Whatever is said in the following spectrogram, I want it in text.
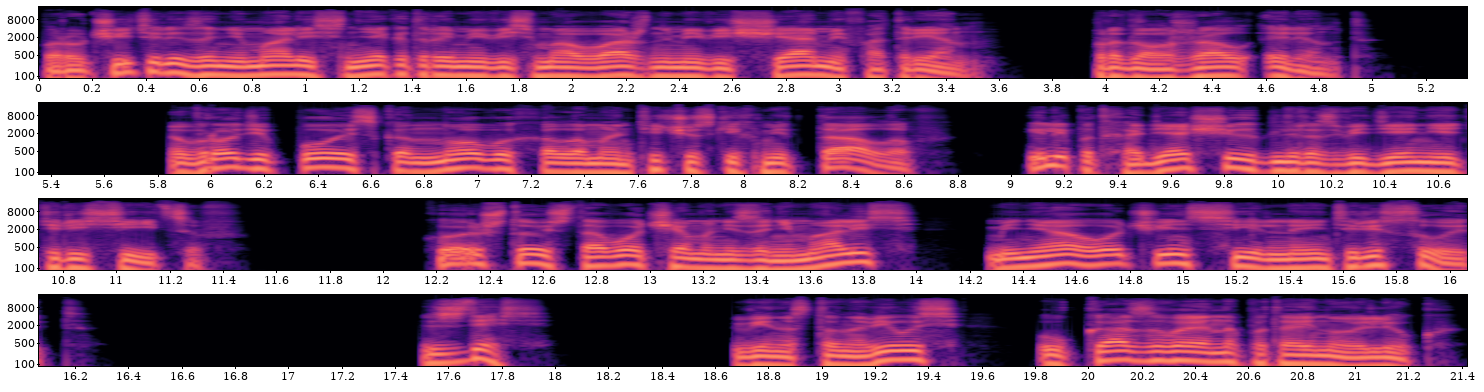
Поручители занимались некоторыми весьма важными вещами, Фатрен, продолжал Элленд. Вроде поиска новых аламантических металлов или подходящих для разведения тересийцев. Кое-что из того, чем они занимались, меня очень сильно интересует. Здесь. Вин остановилась, указывая на потайной люк.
